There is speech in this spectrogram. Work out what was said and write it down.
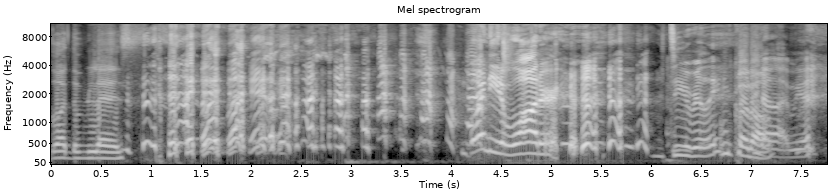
God bless. Boy, I need a water. Do you really? I'm cut no, off. I mean.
